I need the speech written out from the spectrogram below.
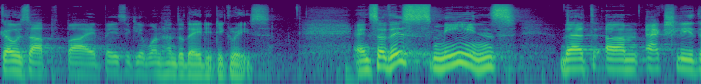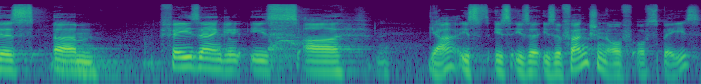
goes up by basically 180 degrees. And so this means that um, actually this um, phase angle is, uh, yeah, is, is, is, a, is a function of, of space.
